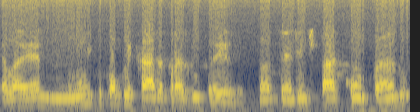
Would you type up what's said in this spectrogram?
ela é muito complicada para as empresas. Então assim, a gente está contando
